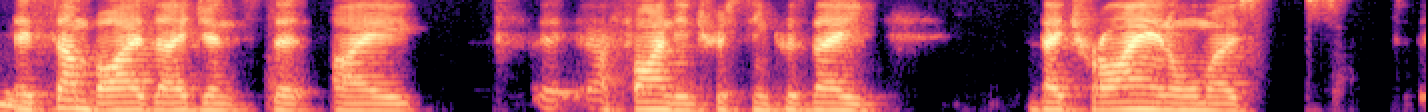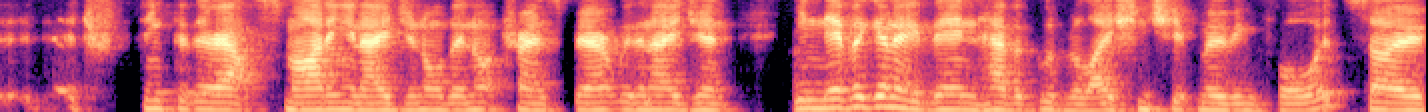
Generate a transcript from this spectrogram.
mm. there's some buyers agents that I I find interesting because they they try and almost think that they're outsmarting an agent or they're not transparent with an agent. You're never going to then have a good relationship moving forward. So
